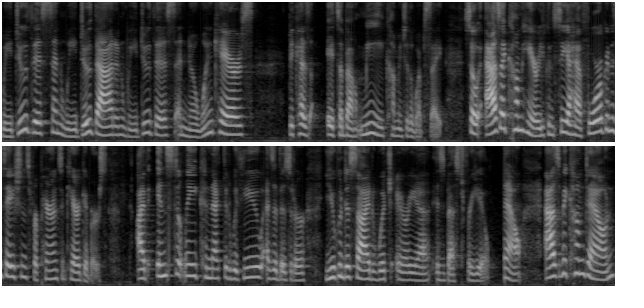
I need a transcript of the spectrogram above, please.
We do this and we do that and we do this and no one cares because it's about me coming to the website. So as I come here, you can see I have four organizations for parents and caregivers. I've instantly connected with you as a visitor. You can decide which area is best for you. Now, as we come down,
